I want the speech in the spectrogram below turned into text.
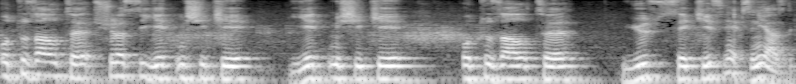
36, şurası 72, 72, 36, 108 hepsini yazdık.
